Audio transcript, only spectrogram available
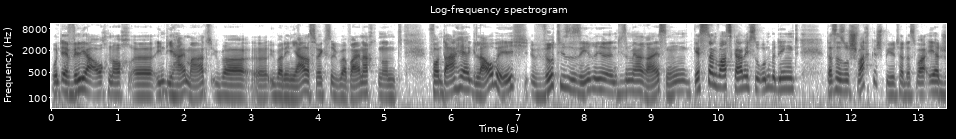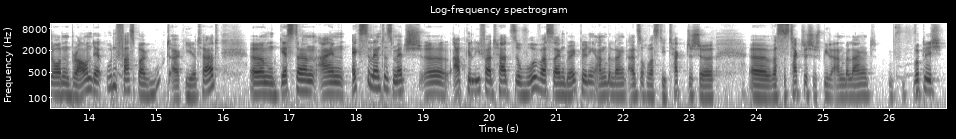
Und er will ja auch noch äh, in die Heimat über, äh, über den Jahreswechsel, über Weihnachten. Und von daher glaube ich, wird diese Serie in diesem Jahr reißen. Gestern war es gar nicht so unbedingt, dass er so schwach gespielt hat. Das war eher Jordan Brown, der unfassbar gut agiert hat. Ähm, gestern ein exzellentes Match äh, abgeliefert hat, sowohl was sein Breakbuilding anbelangt, als auch was die taktische taktische, äh, was das taktische Spiel anbelangt, wirklich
